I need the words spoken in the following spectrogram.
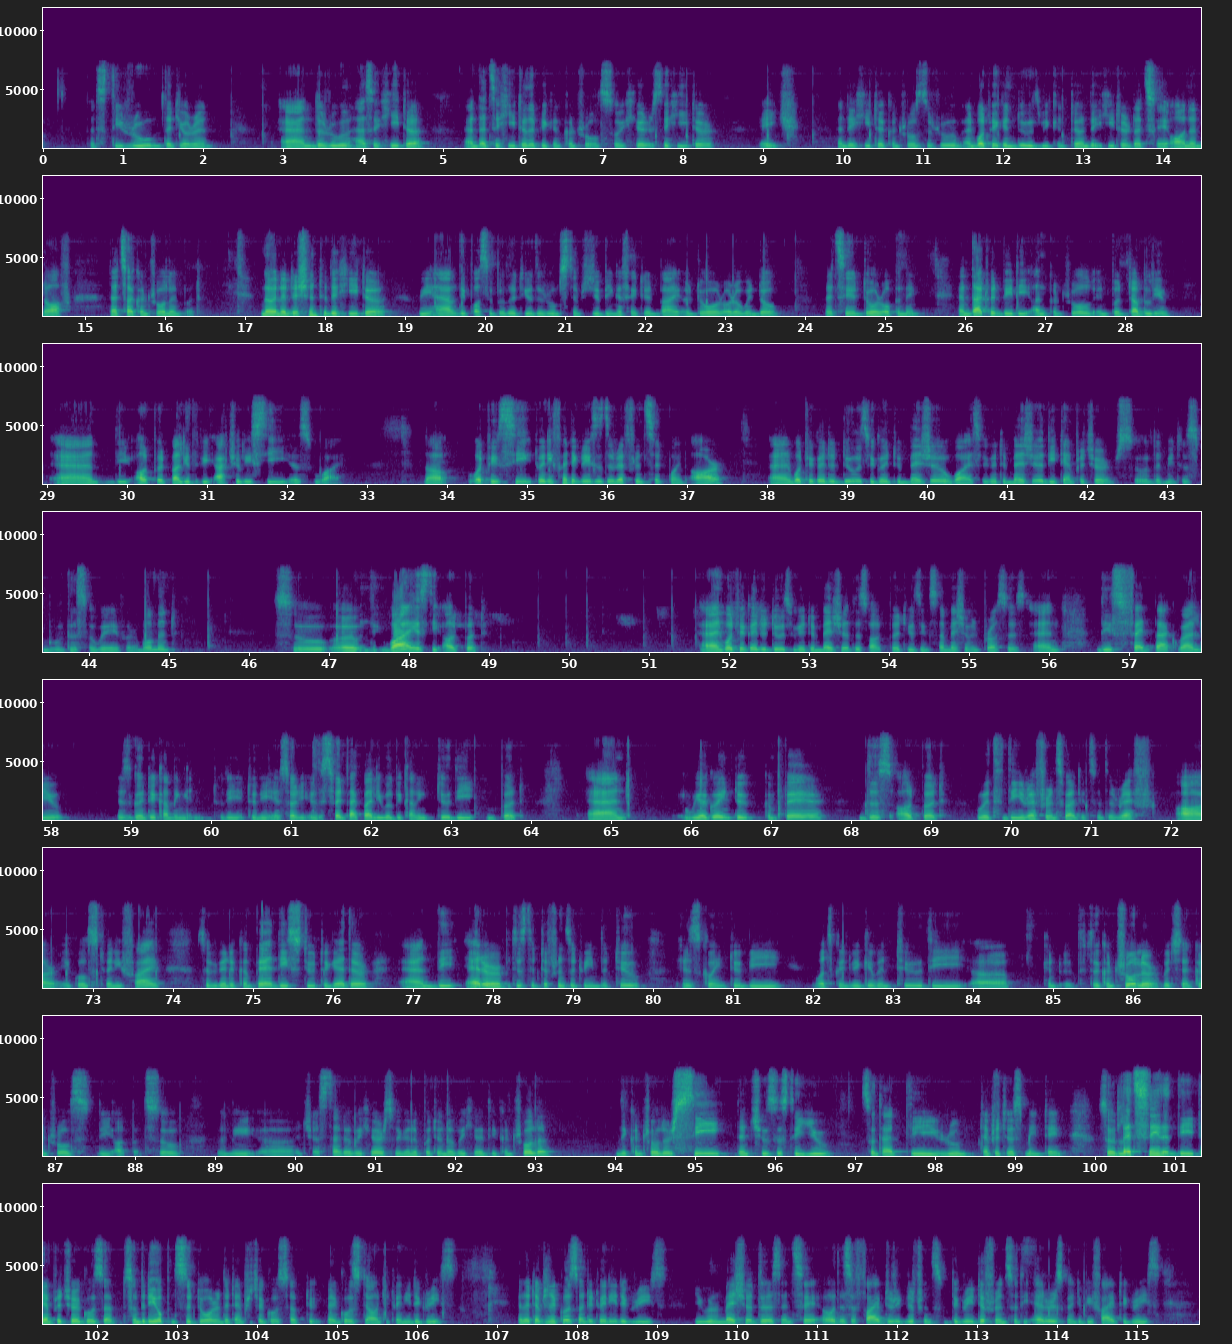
that's the room that you're in, and the room has a heater, and that's a heater that we can control. So here's the heater H, and the heater controls the room. And what we can do is we can turn the heater, let's say, on and off. That's our control input. Now, in addition to the heater, we have the possibility of the room's temperature being affected by a door or a window, let's say a door opening. And that would be the uncontrolled input W, and the output value that we actually see is Y. Now, what we see, 25 degrees is the reference set point R, and what we're going to do is we're going to measure Y. So we're going to measure the temperature. So let me just move this away for a moment. So uh, Y is the output. And what we're going to do is we're going to measure this output using some measurement process. And this feedback value is going to be coming into the to the sorry this feedback value will be coming to the input and we are going to compare this output with the reference value so the ref r equals 25 so we're going to compare these two together and the error which is the difference between the two is going to be what's going to be given to the uh, con to the controller which then controls the output so let me uh, adjust that over here. So we're going to put in over here the controller. The controller C then chooses the U so that the room temperature is maintained. So let's say that the temperature goes up, somebody opens the door and the temperature goes up to, uh, goes down to 20 degrees. When the temperature goes down to 20 degrees, you will measure this and say, oh, there's a five degree difference, degree difference. So the error is going to be five degrees.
